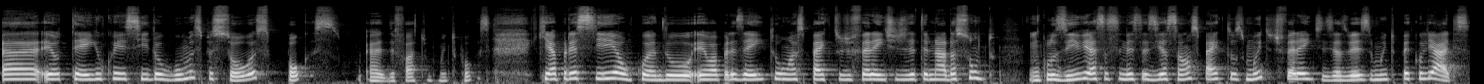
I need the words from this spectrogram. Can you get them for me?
é, eu tenho conhecido algumas pessoas, poucas, de fato muito poucas, que apreciam quando eu apresento um aspecto diferente de determinado assunto. Inclusive, essas sinestesias são aspectos muito diferentes e às vezes muito peculiares.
